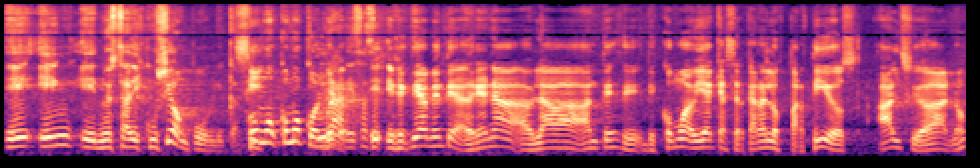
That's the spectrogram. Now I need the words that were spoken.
eh, en eh, nuestra discusión pública. ¿Cómo, colgar esas e, Efectivamente, Adriana hablaba antes de, cómo había que acercar a los partidos al ciudadano.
